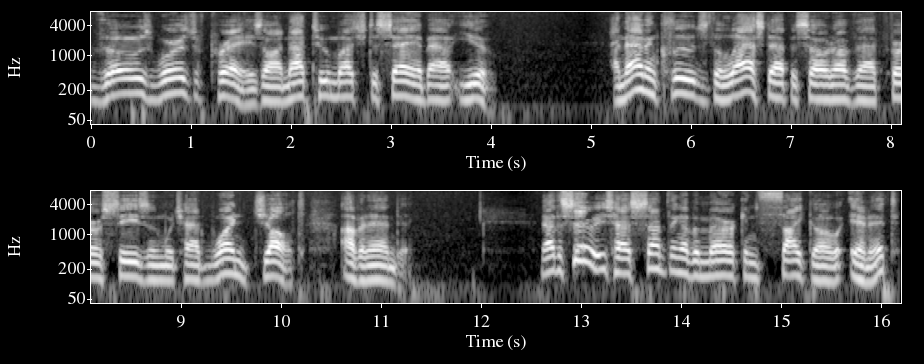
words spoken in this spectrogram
those words of praise are not too much to say about you. And that includes the last episode of that first season, which had one jolt of an ending. Now, the series has something of American Psycho in it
